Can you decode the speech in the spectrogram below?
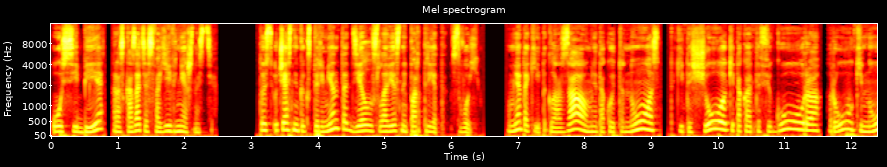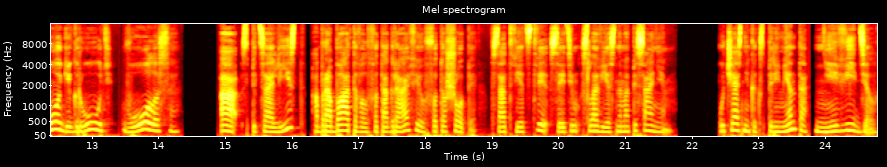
о себе, рассказать о своей внешности. То есть участник эксперимента делал словесный портрет свой. У меня такие-то глаза, у меня такой-то нос, такие-то щеки, такая-то фигура, руки, ноги, грудь, волосы. А специалист обрабатывал фотографию в фотошопе в соответствии с этим словесным описанием. Участник эксперимента не видел,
